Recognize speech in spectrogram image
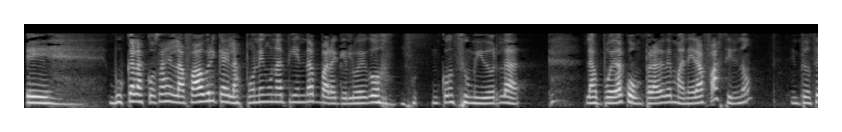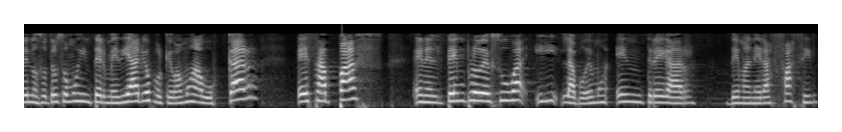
eh, busca las cosas en la fábrica y las pone en una tienda para que luego un consumidor la, la pueda comprar de manera fácil, ¿no? Entonces nosotros somos intermediarios porque vamos a buscar esa paz en el templo de Suba y la podemos entregar de manera fácil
